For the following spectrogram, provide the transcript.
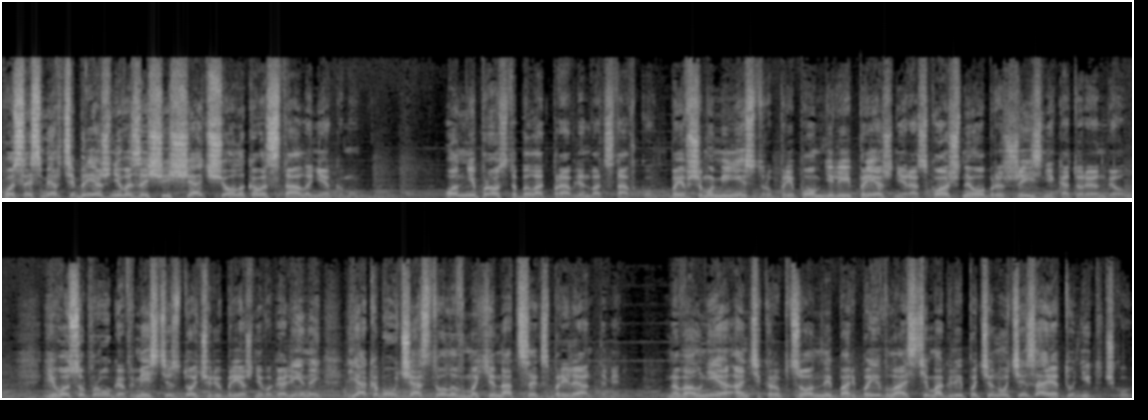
После смерти Брежнева защищать Щелокова стало некому. Он не просто был отправлен в отставку. Бывшему министру припомнили и прежний роскошный образ жизни, который он вел. Его супруга вместе с дочерью Брежнева Галиной якобы участвовала в махинациях с бриллиантами. На волне антикоррупционной борьбы власти могли потянуть и за эту ниточку.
